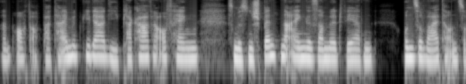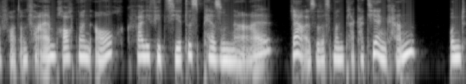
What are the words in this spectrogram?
man braucht auch Parteimitglieder, die Plakate aufhängen, es müssen Spenden eingesammelt werden und so weiter und so fort. Und vor allem braucht man auch qualifiziertes Personal, ja, also dass man plakatieren kann und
